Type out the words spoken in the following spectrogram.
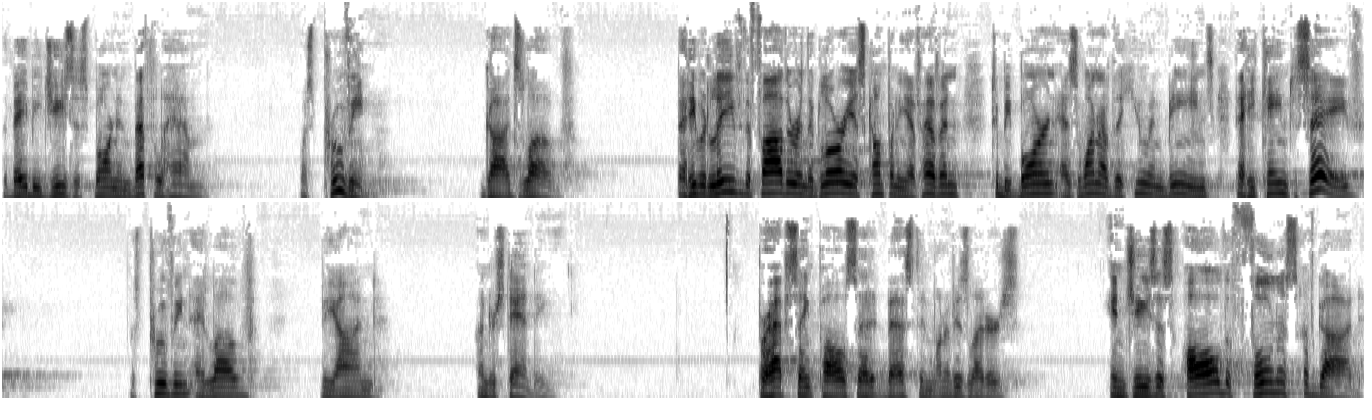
The baby Jesus born in Bethlehem was proving God's love. That he would leave the Father in the glorious company of heaven to be born as one of the human beings that he came to save was proving a love beyond understanding. Perhaps St. Paul said it best in one of his letters. In Jesus, all the fullness of God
